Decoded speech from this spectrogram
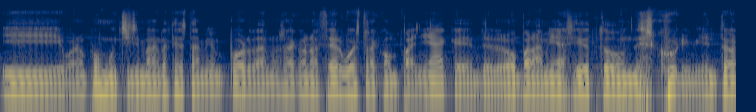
y bueno, pues muchísimas gracias también por darnos a conocer vuestra compañía, que desde luego para mí ha sido todo un descubrimiento.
